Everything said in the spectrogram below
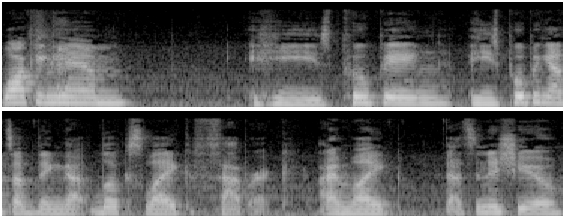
Walking him, he's pooping. He's pooping out something that looks like fabric. I'm like, that's an issue.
